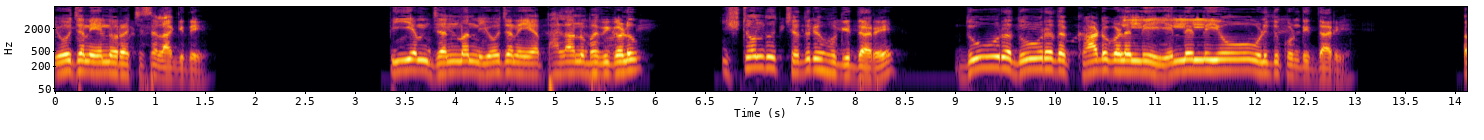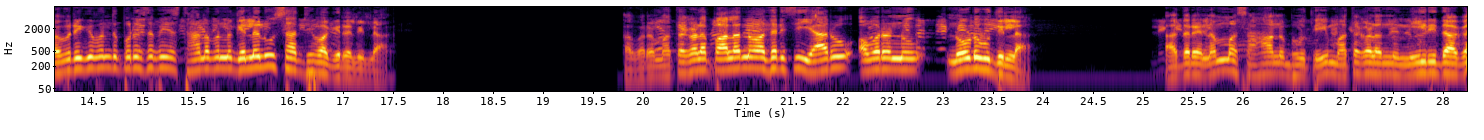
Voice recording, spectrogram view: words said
ಯೋಜನೆಯನ್ನು ರಚಿಸಲಾಗಿದೆ. ಪಿಎಂ ಜನ್ಮನ್ ಯೋಜನೆಯ ಫಲಾನುಭವಿಗಳು ಇಷ್ಟೊಂದು ಚದುರಿ ಹೋಗಿದ್ದಾರೆ. ದೂರ ದೂರದ ಕಾಡುಗಳಲ್ಲಿ ಎಲ್ಲೆಲ್ಲಿಯೋ ಉಳಿದುಕೊಂಡಿದ್ದಾರೆ. ಅವರಿಗೆ ಒಂದು ಪುರಸಭೆಯ ಸ್ಥಾನವನ್ನು ಗೆಲ್ಲಲೂ ಸಾಧ್ಯವಾಗಿರಲಿಲ್ಲ. ಅವರ ಮತಗಳ ಪಾಲನ್ನು ಆಧರಿಸಿ ಯಾರೂ ಅವರನ್ನು ನೋಡುವುದಿಲ್ಲ. ಆದರೆ ನಮ್ಮ ಸಹಾನುಭೂತಿ ಮತಗಳನ್ನು ಮೀರಿದಾಗ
